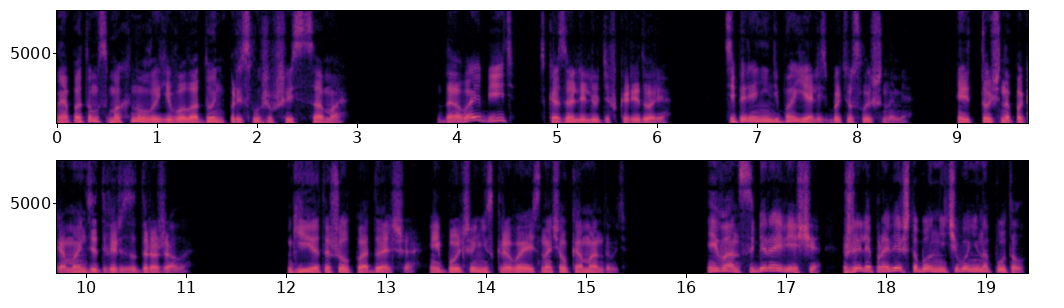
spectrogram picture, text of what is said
а потом смахнула его ладонь, прислушавшись сама. «Давай бить», — сказали люди в коридоре. Теперь они не боялись быть услышанными и точно по команде дверь задрожала. Ги отошел подальше и, больше не скрываясь, начал командовать. «Иван, собирай вещи! Желя, проверь, чтобы он ничего не напутал!»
